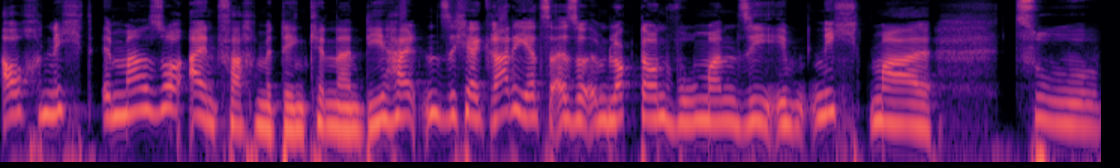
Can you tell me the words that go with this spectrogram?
auch nicht immer so einfach mit den Kindern. Die halten sich ja gerade jetzt also im Lockdown, wo man sie eben nicht mal zu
